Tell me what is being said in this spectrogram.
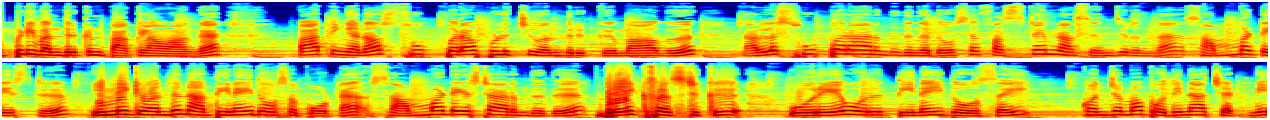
எப்படி வந்திருக்குன்னு பார்க்கலாம் வாங்க. பார்த்தீங்கன்னா சூப்பராக புளிச்சு வந்திருக்கு மாவு. நல்ல சூப்பராக இருந்ததுங்க தோசை. ஃபஸ்ட் டைம் நான் செஞ்சுருந்தேன். செம்ம டேஸ்ட்டு இன்றைக்கி வந்து நான் திணை தோசை போட்டேன். செம்ம டேஸ்ட்டாக இருந்தது. பிரேக்ஃபாஸ்ட்டுக்கு ஒரே ஒரு திணை தோசை. கொஞ்சமாக புதினா சட்னி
